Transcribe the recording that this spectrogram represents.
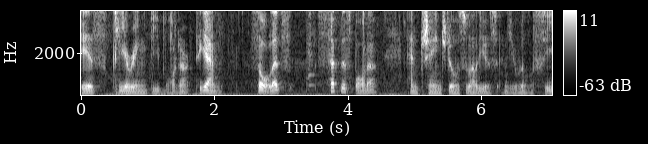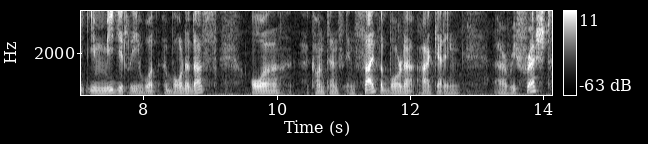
is clearing the border again. So let's set this border and change those values and you will see immediately what a border does or contents inside the border are getting uh, refreshed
